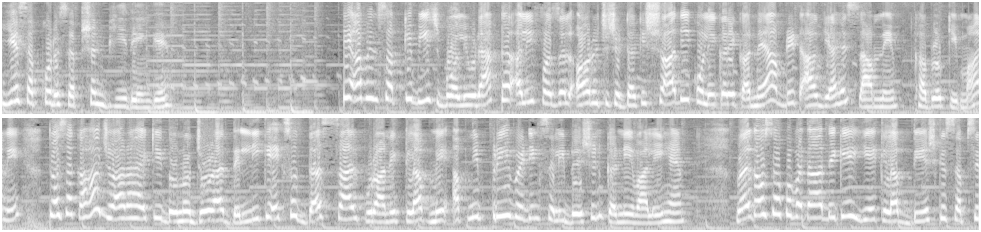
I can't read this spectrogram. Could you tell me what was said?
ये सबको रिसेप्शन भी देंगे। अब इन सबके बीच बॉलीवुड एक्टर अली फजल और रुचि चड्ढा की शादी को लेकर एक नया अपडेट आ गया है सामने। खबरों की माने तो ऐसा कहा जा रहा है कि दोनों जोड़ा दिल्ली के 110 साल पुराने क्लब में अपनी प्री वेडिंग सेलिब्रेशन करने वाले हैं। वेल दोस्तों को बता दें कि ये क्लब देश के सबसे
